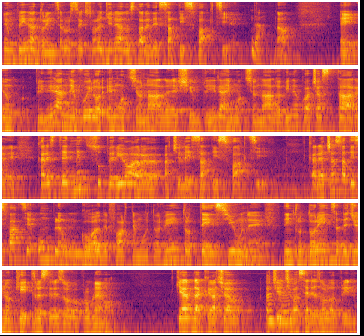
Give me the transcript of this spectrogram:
împlinirea dorințelor sexuale generează o stare de satisfacție. Da. Da? Ei, împlinirea nevoilor emoționale și împlinirea emoțională vine cu acea stare care este net superioară acelei satisfacții. Care acea satisfacție umple un gol de foarte multe ori. Vine dintr-o tensiune, dintr-o dorință de genul, ok, trebuie să rezolv o problemă. Chiar dacă acea, acel Mhm. ceva se rezolvă prin,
